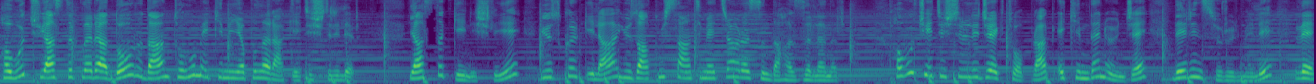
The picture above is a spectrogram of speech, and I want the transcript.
Havuç yastıklara doğrudan tohum ekimi yapılarak yetiştirilir. Yastık genişliği 140 ila 160 santimetre arasında hazırlanır. Havuç yetiştirilecek toprak ekimden önce derin sürülmeli ve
